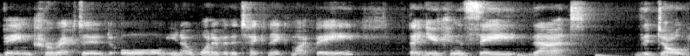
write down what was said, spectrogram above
being corrected or you know whatever the technique might be that you can see that the dog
